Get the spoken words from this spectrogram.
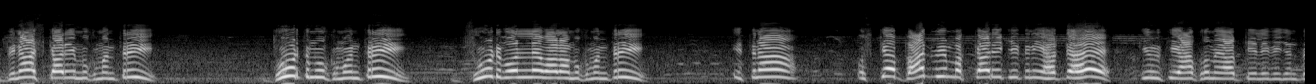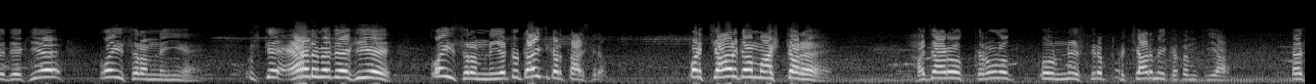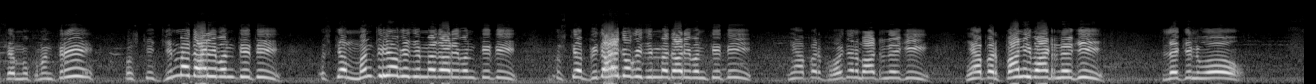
विनाशकारी मुख्यमंत्री, धूर्त मुख्यमंत्री, झूठ बोलने वाला मुख्यमंत्री, इतना उसके बाद भी मक्कारी की इतनी हद है कि उनकी आँखों में आप टेलीविज़न पे देखिए, कोई शर्म नहीं है। उसके ऐड में देखिए कोई श्रम नहीं है टोटाइज करता है सिर्फ़। प्रचार का मास्टर है। हज़ारों करोड़ों को उनने सिर्फ़ प्रचार में ख़त्म किया। ऐसे मुख्यमंत्री, उसकी ज़िम्मेदारी बनती थी। उसके मंत्रियों की ज़िम्मेदारी बनती थी। उसके विधायकों की ज़िम्मेदारी बनती थी। यहाँ पर भोजन बांटने की, यहाँ पर पानी बांटने की। लेकिन वो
